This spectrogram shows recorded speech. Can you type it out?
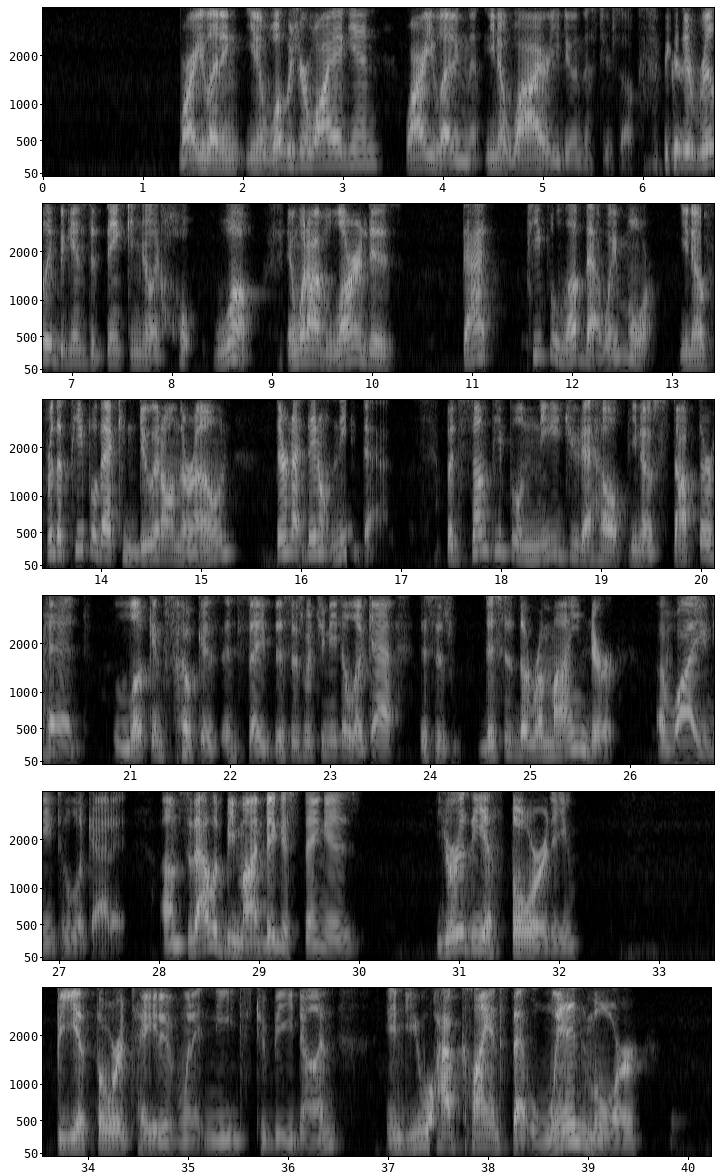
Why are you letting, you know, what was your why again? Why are you letting that, you know, why are you doing this to yourself? Because it really begins to think and you're like, whoa. And what I've learned is that people love that way more. You know, for the people that can do it on their own, they're not they don't need that. But some people need you to help, you know, stop their head, look and focus and say this is what you need to look at. This is this is the reminder of why you need to look at it. Um, so that would be my biggest thing is you're the authority be authoritative when it needs to be done and you will have clients that win more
